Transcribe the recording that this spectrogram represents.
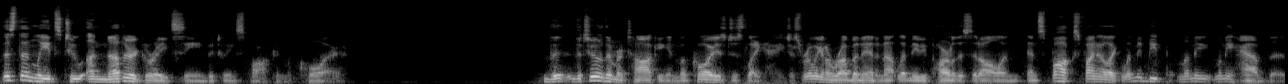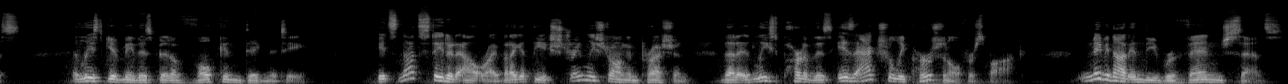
This then leads to another great scene between Spock and McCoy. The the two of them are talking, and McCoy is just like, "Hey, just really gonna rub it in and not let me be part of this at all." And and Spock's finally like, "Let me be, let me let me have this." At least give me this bit of Vulcan dignity. It's not stated outright, but I get the extremely strong impression that at least part of this is actually personal for Spock. Maybe not in the revenge sense,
